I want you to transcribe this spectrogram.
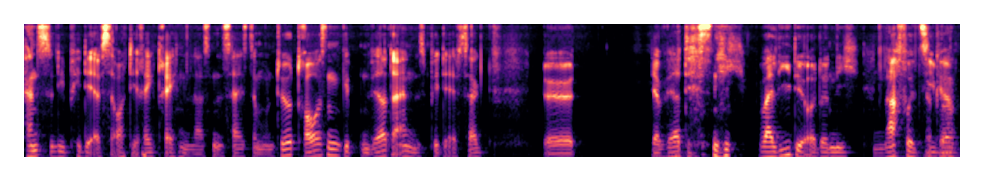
kannst du die PDFs auch direkt rechnen lassen. Das heißt, der Monteur draußen gibt einen Wert ein, das PDF sagt, der Wert ist nicht valide oder nicht nachvollziehbar. Okay.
